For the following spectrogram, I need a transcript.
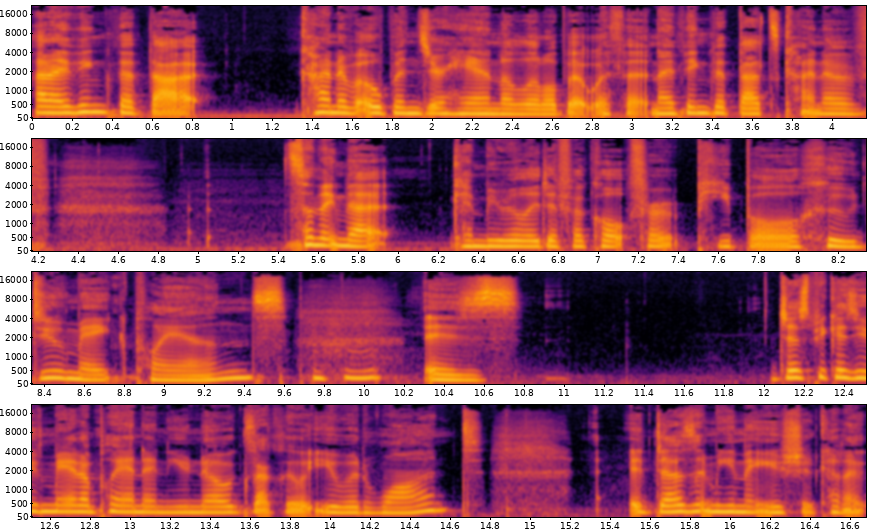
And I think that that kind of opens your hand a little bit with it, and I think that that's kind of something that can be really difficult for people who do make plans mm-hmm. is just because you've made a plan and you know exactly what you would want, it doesn't mean that you should kind of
